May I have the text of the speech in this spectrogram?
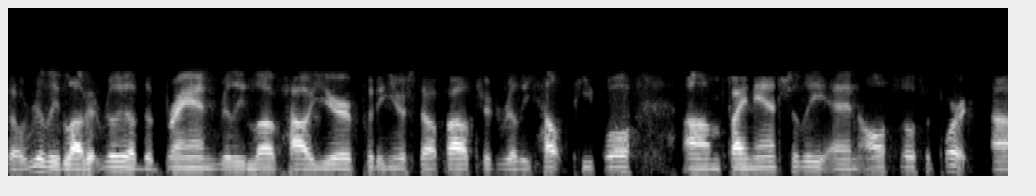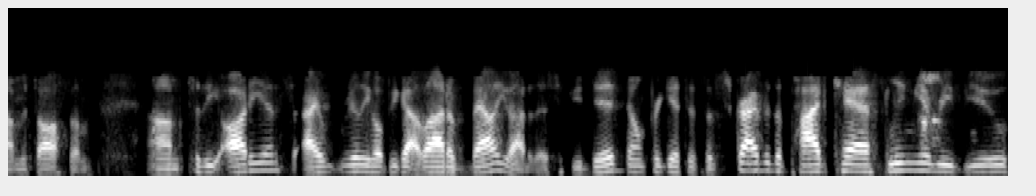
So really love it. Really love the brand. Really love how you're putting yourself out there to really help people um, financially and also support. Um, it's awesome. Um, to the audience, I really hope you got a lot of value out of this. If you did, don't forget to subscribe to the podcast, leave me a review,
